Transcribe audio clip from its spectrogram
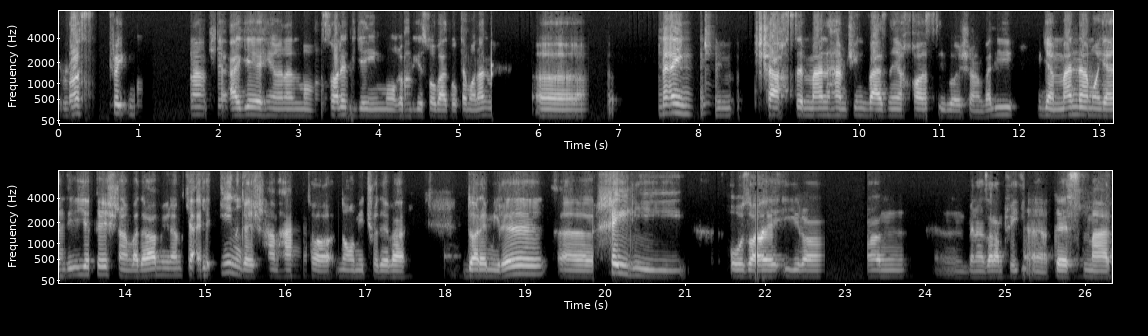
راست فکر می‌کنم که اگه احیانا ما سال دیگه این موقع دیگه صحبت بکنم نه این شخص من همچین وزنه خاصی باشم ولی میگم من نماینده یه قشرم و دارم می‌بینم که اگه این قشر هم حتی نامید شده و داره میره خیلی اوضاع ایران به نظرم توی این قسمت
